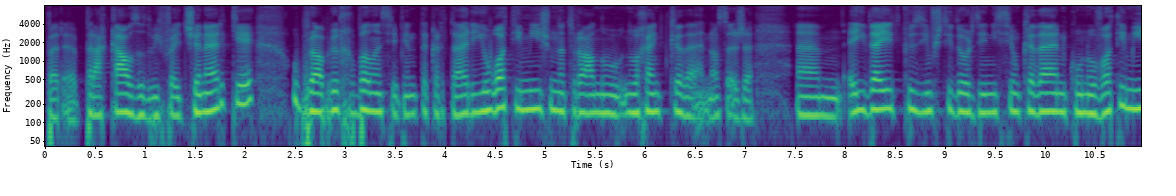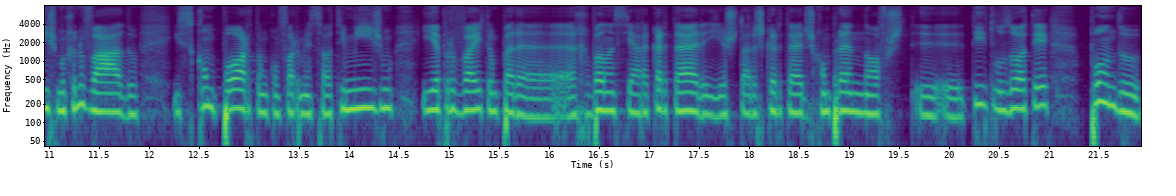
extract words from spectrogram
para, para a causa do efeito janeiro, que é o próprio rebalanceamento da carteira e o otimismo natural no, no arranque de cada ano. Ou seja, um, a ideia de que os investidores iniciam cada ano com um novo otimismo renovado e se comportam conforme esse otimismo e aproveitam para rebalancear a carteira e ajustar as carteiras comprando novos uh, títulos ou até pondo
